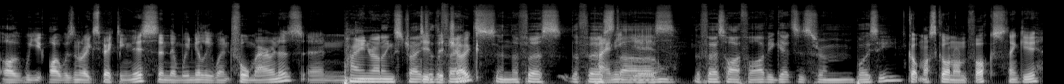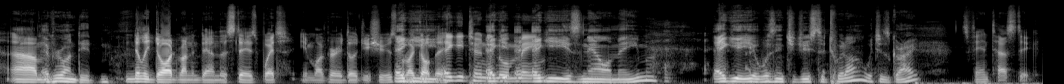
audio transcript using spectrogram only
I we I was not expecting this, and then we nearly went full Mariners, and Payne running straight Did to the, the choke? fence, and the first, the first, Payne, uh, yes. the first high five he gets is from Boise. got my scone on Fox. Thank you. Um, Everyone did. nearly died running down the stairs wet in my very dodgy shoes, but I got there. Eggy turned into a meme. Eggy is now a meme. Eggy was introduced to Twitter, which is great. It's fantastic.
